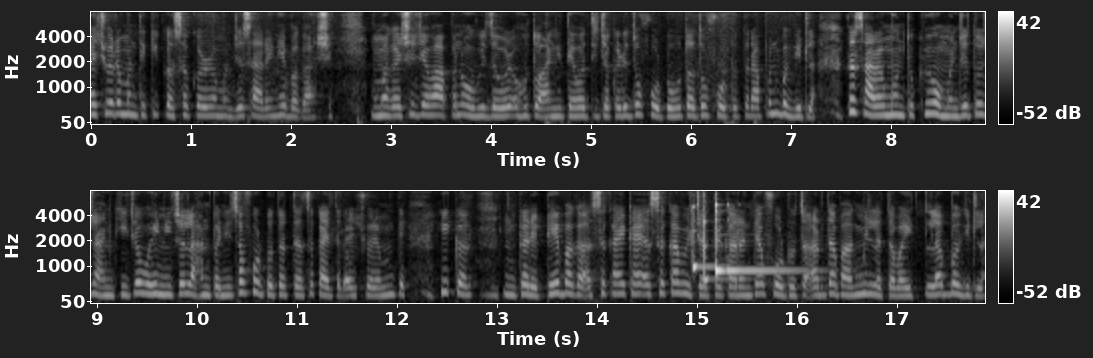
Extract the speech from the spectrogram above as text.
ऐश्वर्या म्हणते की कसं कळलं म्हणजे सारंग हे बघा अशी मग अशी जेव्हा आपण ओवीजवळ होतो आणि तेव्हा तिच्याकडे जो फोटो होता तो फोटो तर आपण बघितला. तर सारंग म्हणतो की हो म्हणजे तो जानकीच्या वहिनीच्या लहानपणीचा फोटो तर त्याचं काय? तर ऐश्वर्या म्हणते की कर करेक्ट. हे बघा असं काय काय असं का विचारते कारण त्या फोटोचा अर्धा भाग मी लताबाईला बघितला.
